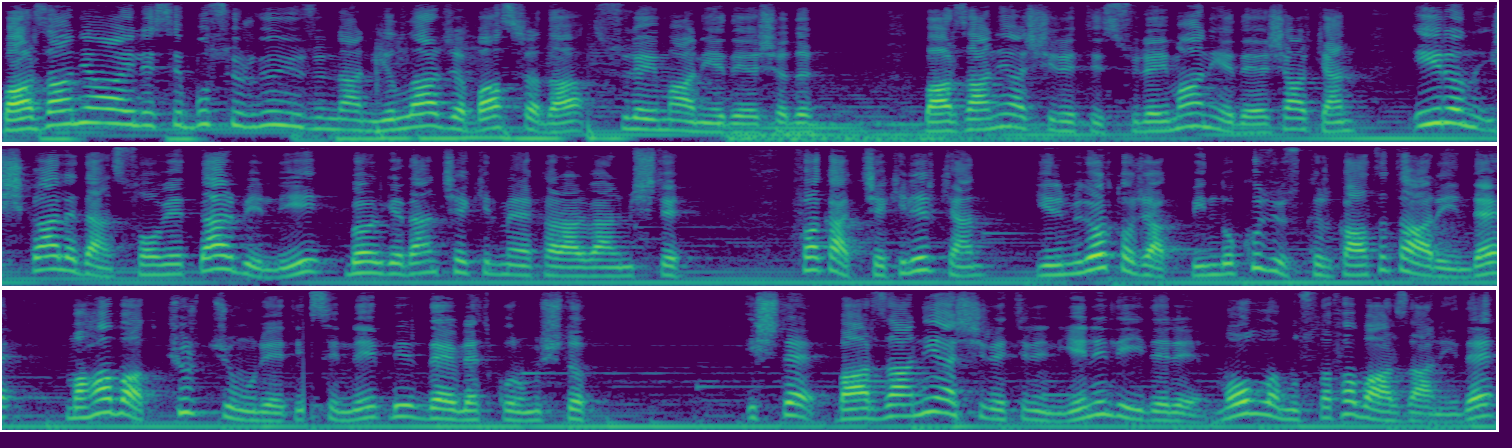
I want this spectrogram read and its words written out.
Barzani ailesi bu sürgün yüzünden yıllarca Basra'da Süleymaniye'de yaşadı. Barzani aşireti Süleymaniye'de yaşarken İran'ı işgal eden Sovyetler Birliği bölgeden çekilmeye karar vermişti. Fakat çekilirken 24 Ocak 1946 tarihinde Mahabat Kürt Cumhuriyeti isimli bir devlet kurmuştu. İşte Barzani aşiretinin yeni lideri Molla Mustafa Barzani de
